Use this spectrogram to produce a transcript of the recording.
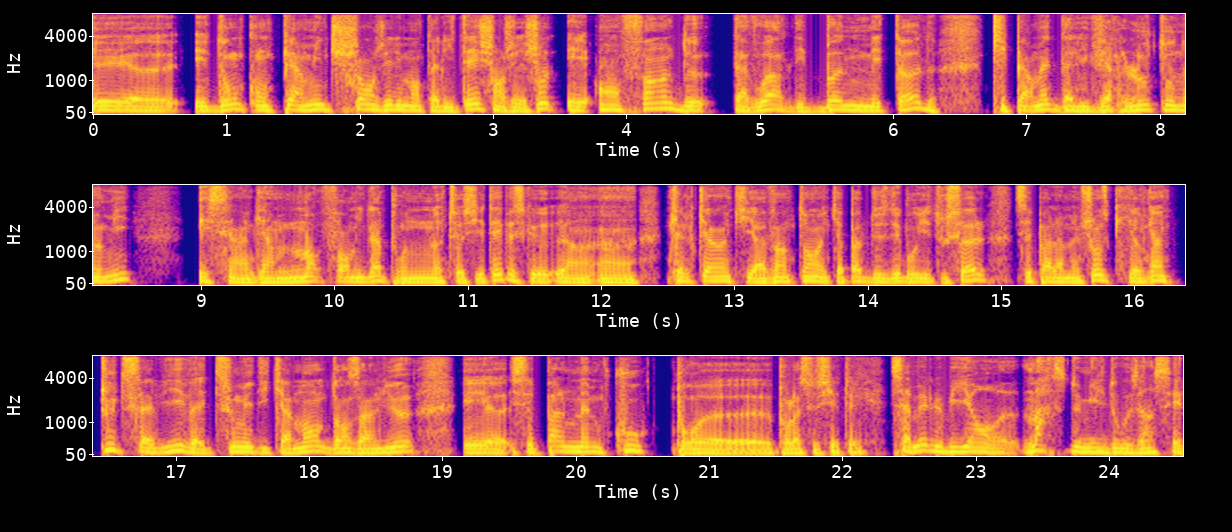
Et, euh, et donc ont permis de changer les mentalités, changer les choses, et enfin de d'avoir des bonnes méthodes qui permettent d'aller vers l'autonomie et c'est un gain formidable pour notre société parce que un, quelqu'un qui a 20 ans est capable de se débrouiller tout seul, c'est pas la même chose que quelqu'un toute sa vie va être sous médicaments dans un lieu et euh, c'est pas le même coût pour, euh, pour la société. Samuel Le Bihan, euh, mars 2012, hein, c'est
